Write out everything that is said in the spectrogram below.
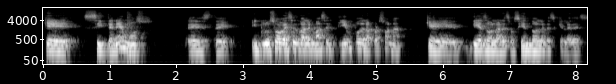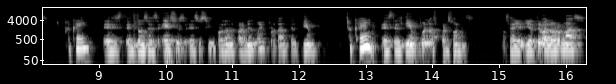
que si tenemos, este, incluso a veces vale más el tiempo de la persona que 10 dólares o 100 dólares que le des. Ok. Este, entonces, eso es, eso es importante. Para mí es muy importante el tiempo. Ok. Este, el tiempo en las personas. O sea, yo, te valoro más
